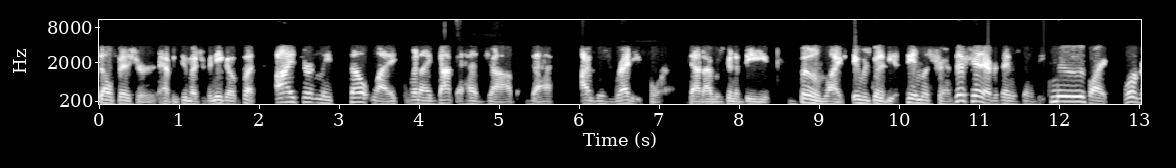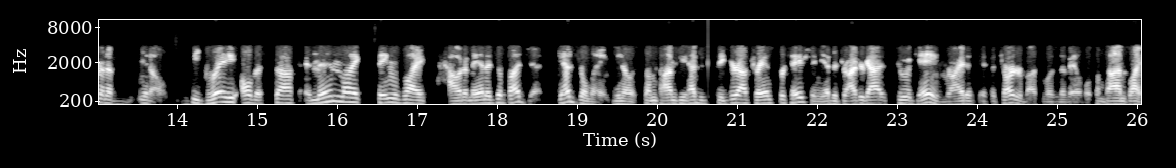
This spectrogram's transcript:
selfish or having too much of an ego. But I certainly felt like when I got the head job that I was ready for it that I was going to be boom, like it was going to be a seamless transition. Everything was going to be smooth. Like we're going to, you know, be great, all this stuff. And then like things like how to manage a budget, scheduling. You know, sometimes you had to figure out transportation. You had to drive your guys to a game, right? If, if a charter bus wasn't available. Sometimes like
